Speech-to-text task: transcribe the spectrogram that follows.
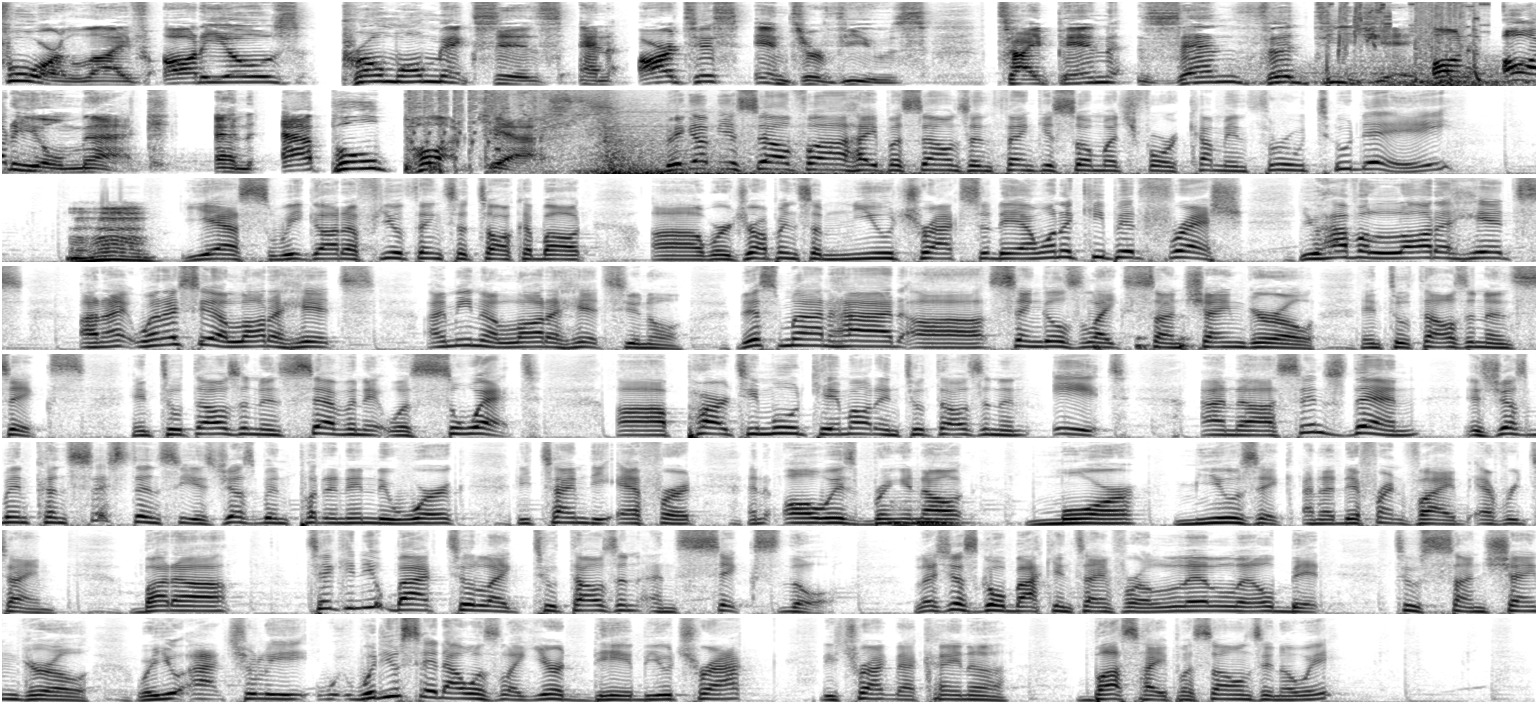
For live audios, promo mixes, and artist interviews, type in Zen the DJ on Audiomack and Apple Podcasts. Big up yourself, uh, Hyper Sounds, and thank you so much for coming through today. Mm-hmm. Yes, we got a few things to talk about. Uh, we're dropping some new tracks today. I want to keep it fresh. You have a lot of hits, and I, when I say a lot of hits, I mean a lot of hits. You know, this man had uh, singles like "Sunshine Girl" in 2006. In 2007, it was "Sweat." Uh, Party Mood came out in 2008. And uh, since then, it's just been consistency. It's just been putting in the work, the time, the effort, and always bringing out more music and a different vibe every time. But uh, taking you back to like 2006, though, let's just go back in time for a little, little bit to Sunshine Girl, where you actually, would you say that was like your debut track? The track that kind of bust hyper sounds in a way?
